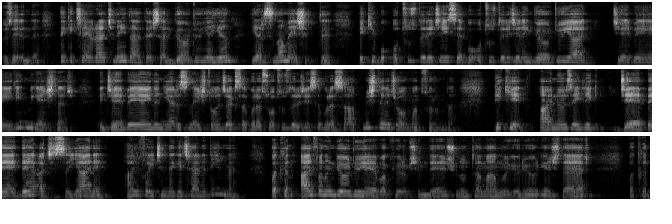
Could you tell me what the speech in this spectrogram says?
üzerinde. Peki çevre açı neydi arkadaşlar? Gördüğü yayın yarısına mı eşitti? Peki bu 30 derece ise bu 30 derecenin gördüğü yay CB yayı değil mi gençler? E, CB yayının yarısına eşit olacaksa burası 30 derece ise burası 60 derece olmak zorunda. Peki aynı özellik CBD açısı yani alfa için de geçerli değil mi? Bakın alfanın gördüğü yaya bakıyorum şimdi. Şunun tamamını görüyor gençler. Bakın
